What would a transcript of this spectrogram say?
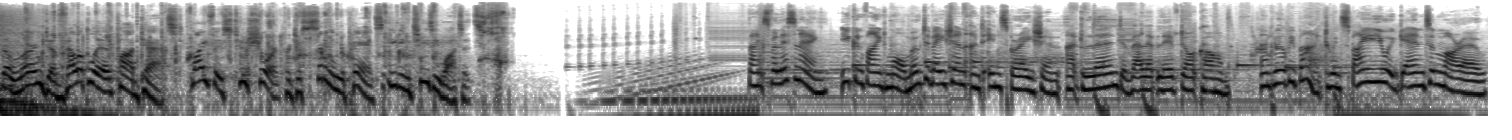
The Learn, Develop, Live podcast. Life is too short for just sitting in your pants eating cheesy Wotsits. Thanks for listening. You can find more motivation and inspiration at learndeveloplive.com. And we'll be back to inspire you again tomorrow.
